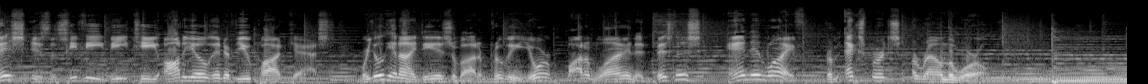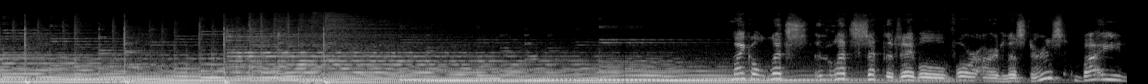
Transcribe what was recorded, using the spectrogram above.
This is the CVBT Audio Interview Podcast, where you'll get ideas about improving your bottom line in business and in life from experts around the world. Michael, let's let's set the table for our listeners by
